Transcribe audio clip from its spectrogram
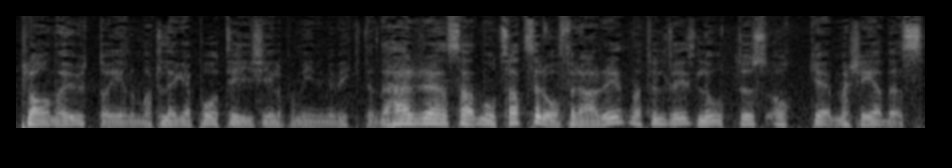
plana ut då genom att lägga på 10 kilo på minimivikten. Det här eh, motsatte då Ferrari naturligtvis, Lotus och eh, Mercedes.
